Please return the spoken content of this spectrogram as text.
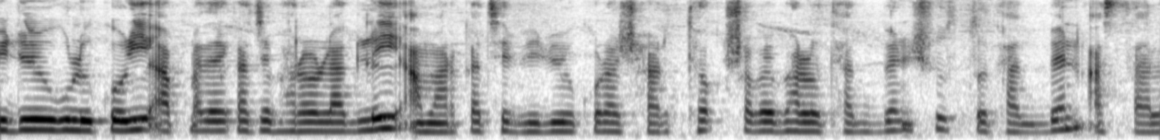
ভিডিওগুলো করি, আপনাদের কাছে ভালো লাগলেই আমার কাছে ভিডিও করা সার্থক। সবাই ভালো থাকবেন, সুস্থ থাকবেন। আসসালাম।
